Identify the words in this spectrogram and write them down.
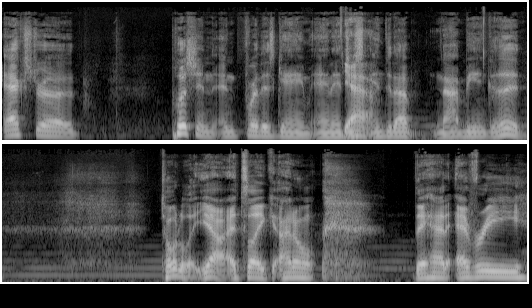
extra pushing and for this game, and it just Yeah. ended up not being good. Totally. Yeah. It's like I don't. They had every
